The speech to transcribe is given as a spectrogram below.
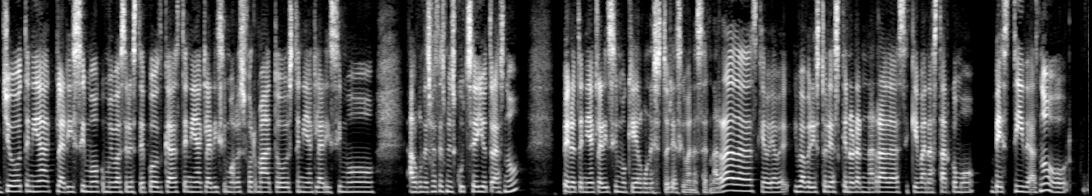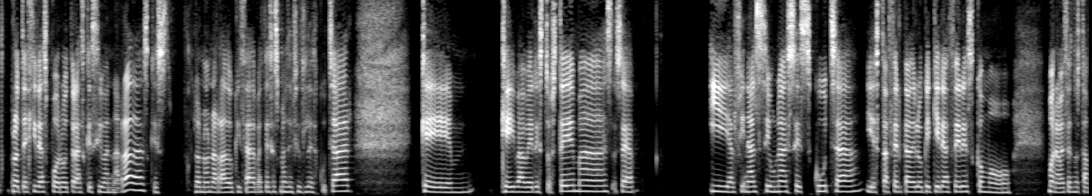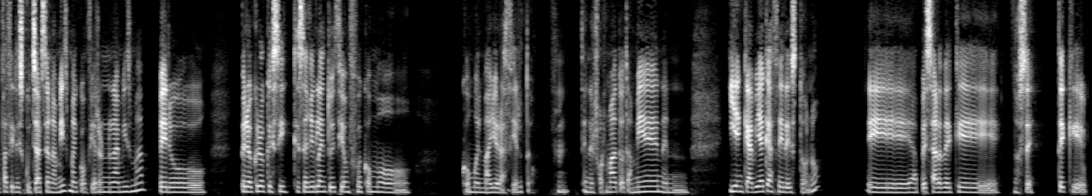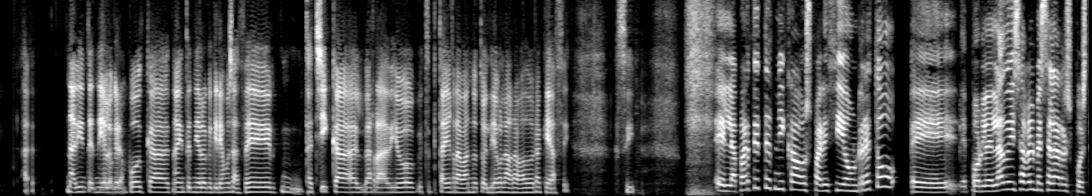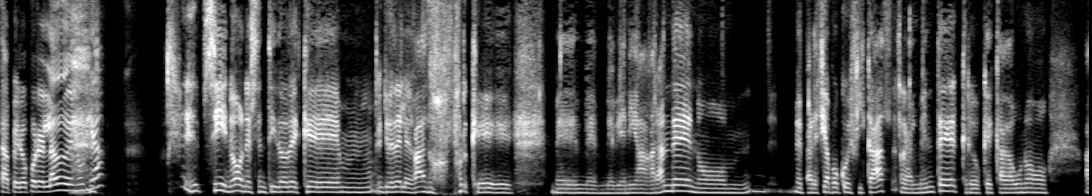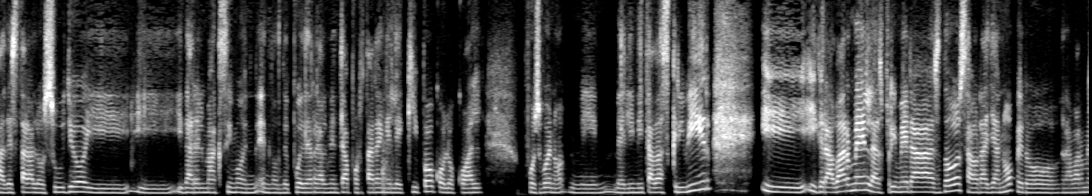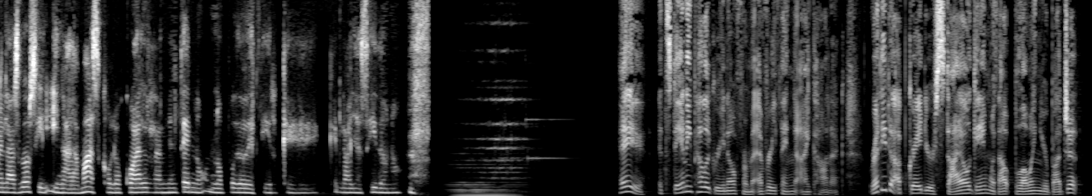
yo tenía clarísimo cómo iba a ser este podcast, tenía clarísimo los formatos, tenía clarísimo, algunas veces me escuché y otras no, pero tenía clarísimo que algunas historias iban a ser narradas, que iba a haber historias que no eran narradas y que iban a estar como vestidas, ¿no? O protegidas por otras que sí iban narradas, que lo no narrado quizás a veces es más difícil de escuchar, que, que iba a haber estos temas, o sea, y al final si una se escucha y está cerca de lo que quiere hacer es como, bueno, a veces no es tan fácil escucharse una misma y confiar en una misma, pero, pero creo que sí, que seguir la intuición fue como, como el mayor acierto, hmm. en el formato también, en, y en que había que hacer esto, ¿no? Eh, a pesar de que, no sé, de que ah, nadie entendía lo que era un podcast, nadie entendía lo que queríamos hacer, esta chica, la radio, está ahí grabando todo el día con la grabadora, ¿qué hace? Sí. ¿En la parte técnica os parecía un reto? Eh, por el lado de Isabel me sé la respuesta, pero por el lado de Nuria. Eh, sí, ¿no? En el sentido de que mm, yo he delegado porque me, me, venía grande, no me parecía poco eficaz realmente. Creo que cada uno ha de estar a lo suyo y, dar el máximo en, donde puede realmente aportar en el equipo, con lo cual, pues bueno, me, he limitado a escribir y, grabarme las primeras dos, ahora ya no, pero grabarme las dos y, nada más, con lo cual realmente no, no puedo decir que, que lo haya sido, ¿no? Hey, it's Danny Pellegrino from Everything Iconic. ¿Ready to upgrade your style game without blowing your budget?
